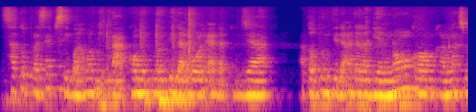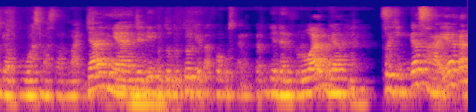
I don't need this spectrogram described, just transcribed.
satu persepsi bahwa kita komitmen tidak boleh ada kerja ataupun tidak ada lagi yang nongkrong karena sudah puas masa remajanya. Jadi betul-betul kita fokuskan kerja dan keluarga. Hmm. Sehingga saya kan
